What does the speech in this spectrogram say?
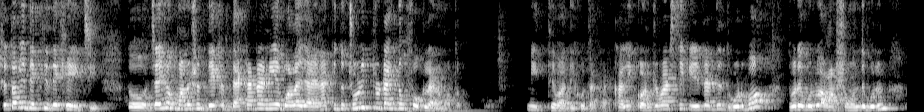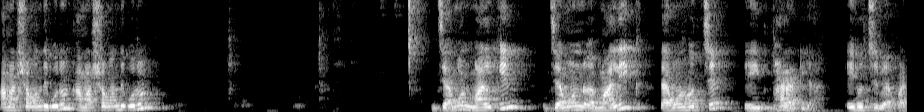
সে তো আমি দেখতে দেখেইছি। তো যাই হোক, মানুষের দেখা, দেখাটা নিয়ে বলা যায় না, কিন্তু চরিত্রটা একদম ফোকলার মতন। মিথ্যেবাদী কোথাকার। খালি কন্ট্রোভার্সি ক্রিয়েটারদের ধরবো, ধরে বলব, আমার সম্বন্ধে বলুন, আমার সম্বন্ধে বলুন, আমার সম্বন্ধে বলুন। যেমন মালকিন, যেমন মালিক, তেমন হচ্ছে এই ভাড়াটিয়া। এই হচ্ছে ব্যাপার।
